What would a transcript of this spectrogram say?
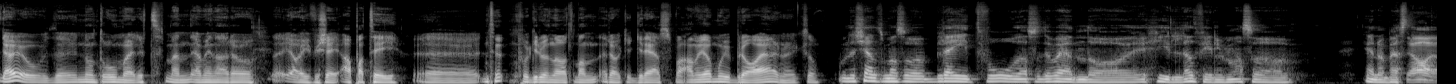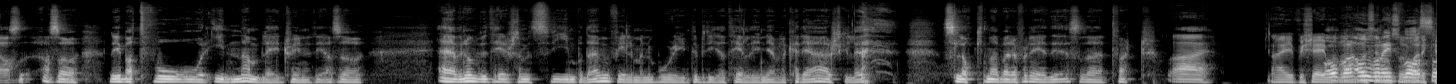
Ja, jo, det är nog inte omöjligt. Men jag menar, då, ja i och för sig apati. Eh, på grund av att man röker gräs. Bara, ja, men jag mår ju bra här nu liksom. Men det känns som alltså Blade 2, alltså det var ändå hyllad film. Alltså en av de bästa. Ja, ja. Alltså det är bara två år innan Blade Trinity. Alltså även om du beter dig som ett svin på den filmen, det borde inte betyda att hela din jävla karriär skulle slockna bara för det. Det är sådär tvärt. Nej. Nej, i och för sig. Om man, om man inte var så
